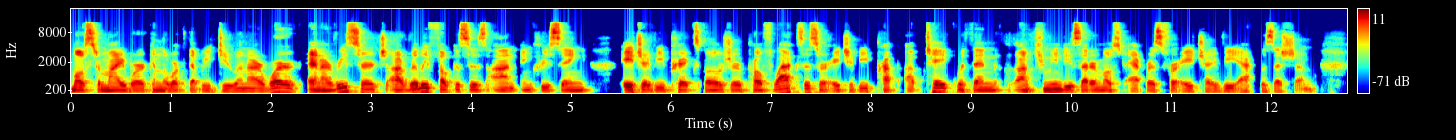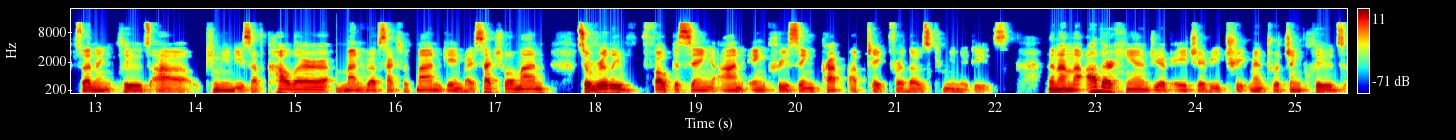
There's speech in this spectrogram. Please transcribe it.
most of my work and the work that we do in our work and our research uh, really focuses on increasing HIV pre exposure prophylaxis or HIV PrEP uptake within um, communities that are most at risk for HIV acquisition. So that includes uh, communities of color, men who have sex with men, gay and bisexual men. So, really focusing on increasing PrEP uptake for those communities. Then, on the other hand, you have HIV treatment, which includes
